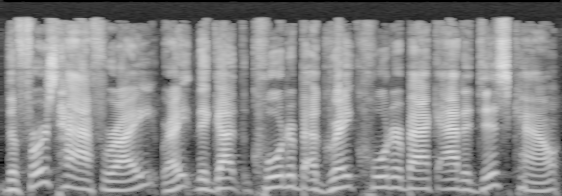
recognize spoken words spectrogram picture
the first half right, right? They got the quarterback, a great quarterback at a discount,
